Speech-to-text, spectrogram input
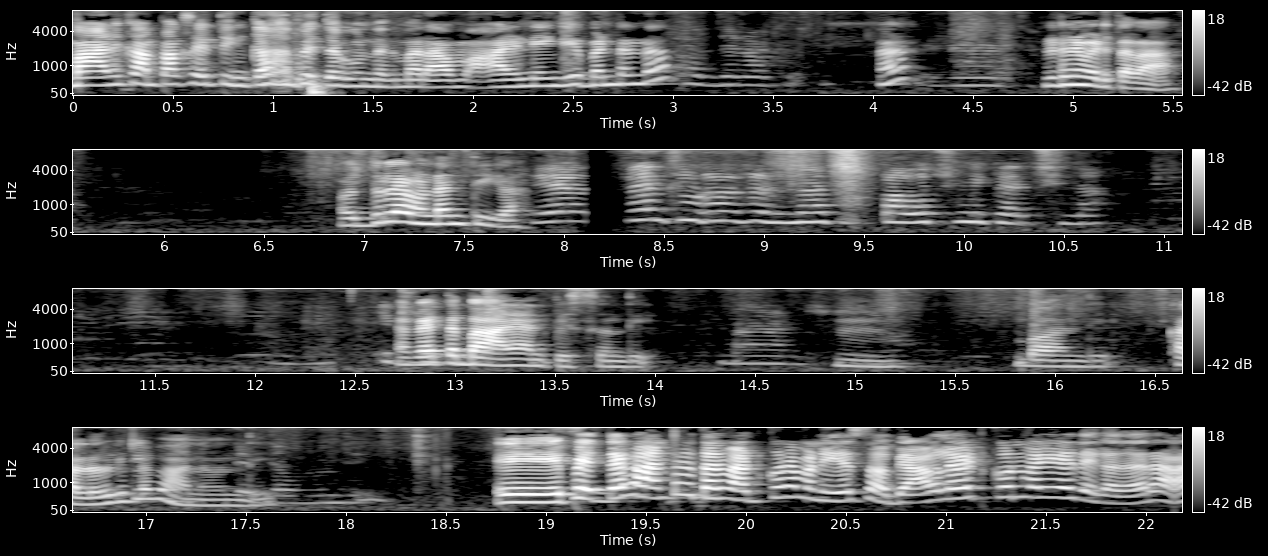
మా ఆయన కంపాక్స్ అయితే ఇంకా పెద్దగా ఉన్నది. మరి ఆ- ఆయన ఏం చేయమంటాడు రిటర్న్ పెడతావా? వద్దులే ఉండంతి ఇక. ఫ్రెండ్స్ చూడండి ఫ్రెండ్స్ నా పౌచ్ మీకు నచ్చిందా? నాకైతే బాగానే అనిపిస్తుంది. బాగుంది. కలర్ గిట్లా బాగానే ఉంది. ఏ పెద్దగా అంటే దాన్ని పట్టుకొని మనం వేస్తావు బ్యాగ్లో పెట్టుకొని పోయేదే కదరా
